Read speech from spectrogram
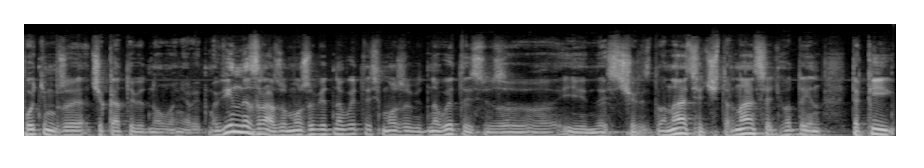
потім вже чекати відновлення ритму. Він не зразу може відновитись, може відновитись і десь через 12-14 годин. Такий,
